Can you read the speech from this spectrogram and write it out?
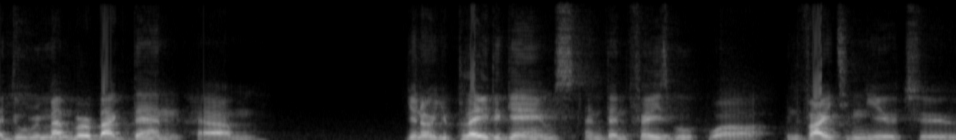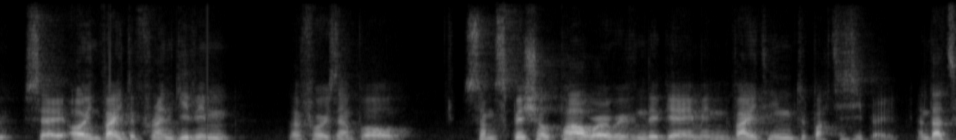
I do remember back then. Um, you know, you play the games, and then Facebook were inviting you to say, "Oh, invite a friend, give him, uh, for example, some special power within the game, inviting him to participate. And that's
